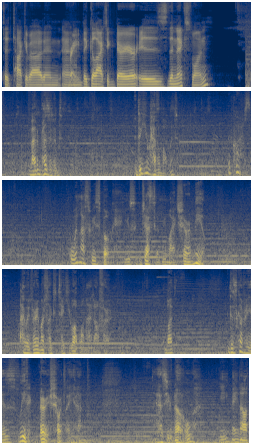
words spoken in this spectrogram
to talk about, and and Right. the Galactic Barrier is the next one. Madam President, do you have a moment? Of course. When last we spoke, you suggested we might share a meal. I would very much like to take you up on that offer. But Discovery is leaving very shortly, and as you know, we may not.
